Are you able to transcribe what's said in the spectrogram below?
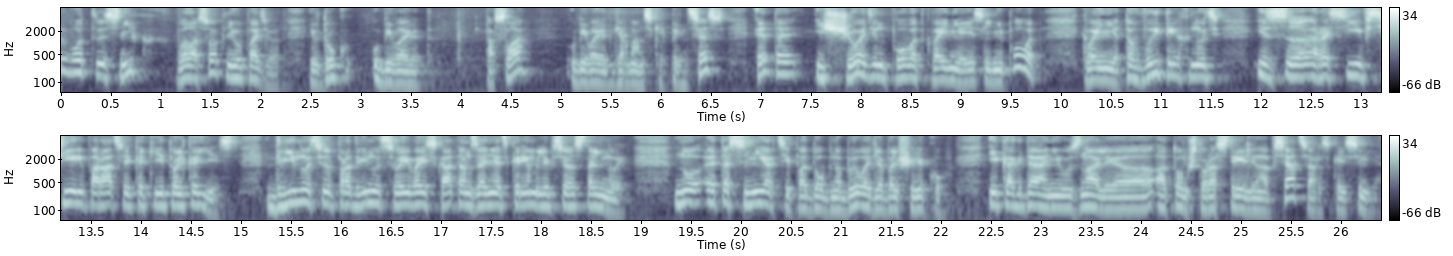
вот с них волосок не упадет. И вдруг убивают посла, убивают германских принцесс, это еще один повод к войне. Если не повод к войне, то вытряхнуть из э, России все репарации, какие только есть. Двинуть, продвинуть свои войска, там занять Кремль и все остальное. Но это смерти подобно было для большевиков. И когда они узнали э, о том, что расстреляна вся царская семья,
